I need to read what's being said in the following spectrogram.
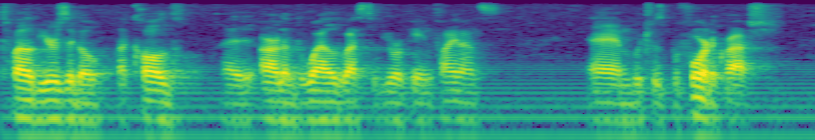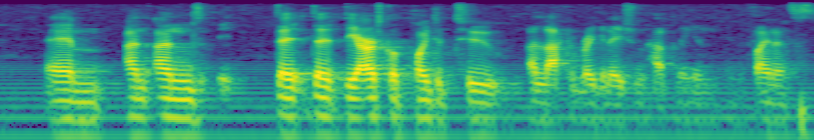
12 years ago that called uh, Ireland the Wild West of European Finance, um, which was before the crash. Um, and and the, the, the article pointed to a lack of regulation happening in, in the finance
